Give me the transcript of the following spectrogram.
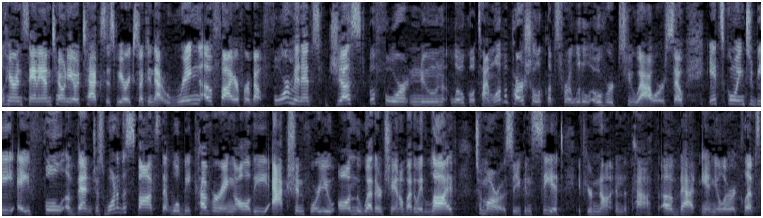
Well, here in San Antonio, Texas, we are expecting that ring of fire for about four minutes just before noon local time. We'll have a partial eclipse for a little over two hours. So it's going to be a full event. Just one of the spots that we'll be covering all the action for you on the Weather Channel, by the way, live tomorrow. So you can see it if you're not in the path of that annular eclipse.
